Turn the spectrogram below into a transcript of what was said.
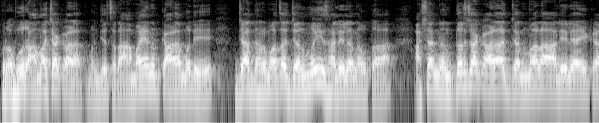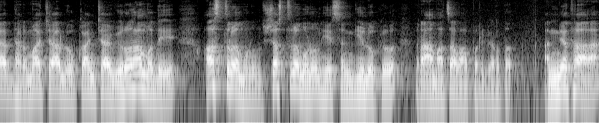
प्रभू रामाच्या काळात म्हणजेच रामायण काळामध्ये ज्या धर्माचा जन्मही झालेला नव्हता अशा नंतरच्या काळात जन्माला आलेल्या एका धर्माच्या लोकांच्या विरोधामध्ये अस्त्र म्हणून शस्त्र म्हणून हे संघी लोक रामाचा वापर करतात. अन्यथा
